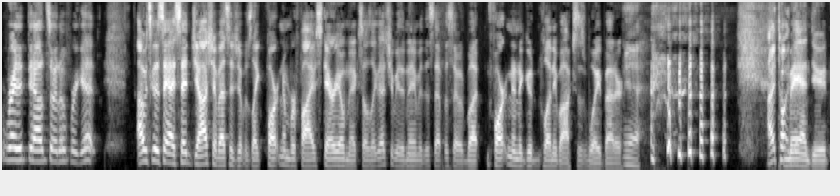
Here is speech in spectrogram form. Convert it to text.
Write it down so I don't forget. I was gonna say I sent Josh a message that was like fart number five stereo mix. I was like, that should be the name of this episode, but farting in a good and plenty box is way better. Yeah. I told Man, dude.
